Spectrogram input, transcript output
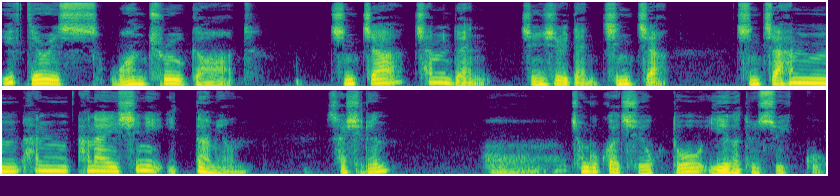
If there is one true God 진짜 참된 진실된 진짜 진짜 한, 한, 하나의 신이 있다면 사실은 어, 천국과 지옥도 이해가 될 수 있고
